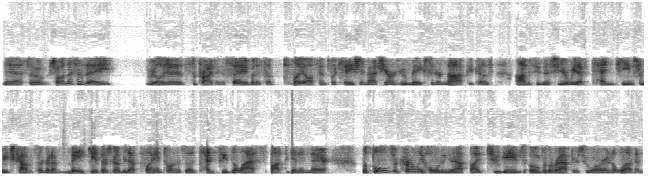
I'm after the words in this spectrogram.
Yeah, so Sean, this is a really it's surprising to say, but it's a playoff implication match here on who makes it or not because obviously this year we have 10 teams from each conference that are going to make it. There's going to be that play-in tournament. So the 10 seed's the last spot to get in there. The Bulls are currently holding that by two games over the Raptors, who are in 11.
